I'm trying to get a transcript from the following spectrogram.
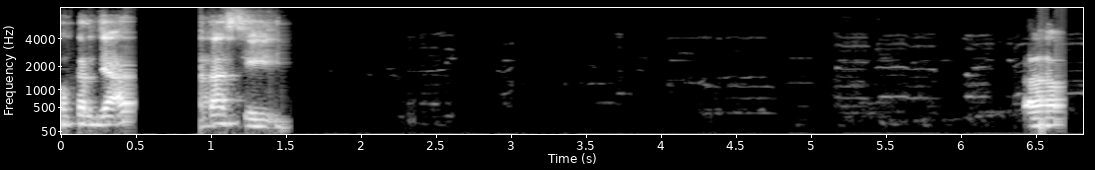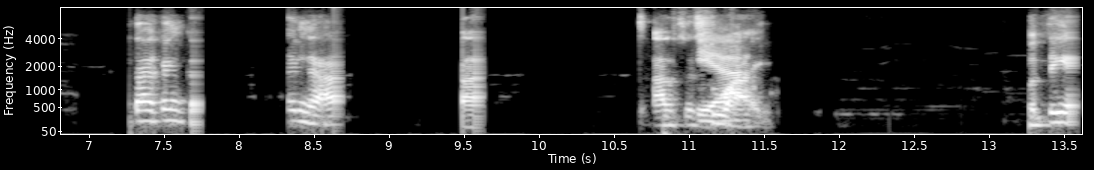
Pekerjaan batasi. Uh, kita kan nggak harus sesuai. Yeah. Penting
